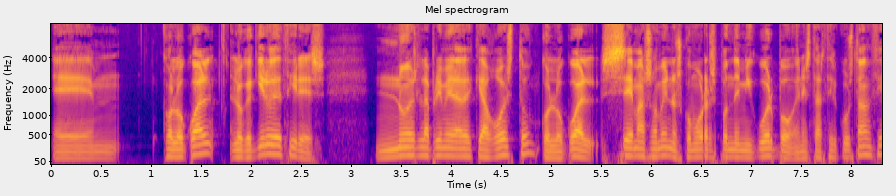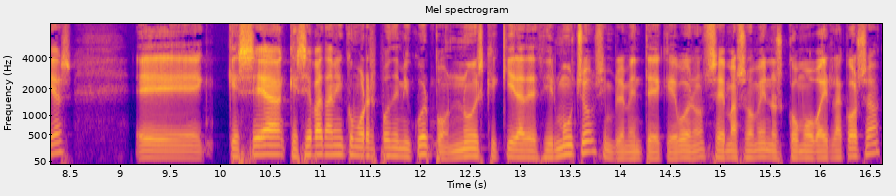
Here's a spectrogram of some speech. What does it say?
Em, con lo cual, lo que quiero decir es, no es la primera vez que hago esto, con lo cual sé más o menos cómo responde mi cuerpo en estas circunstancias. Eh, que sea que sepa también cómo responde mi cuerpo no es que quiera decir mucho simplemente que bueno sé más o menos cómo va a ir la cosa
